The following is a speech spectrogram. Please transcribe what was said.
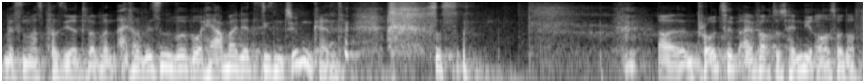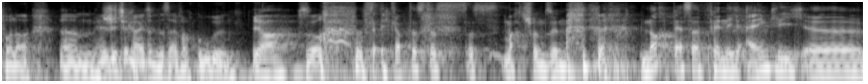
wissen, was passiert, weil man einfach wissen will, woher man jetzt diesen Typen kennt. Aber ein Pro-Tipp, einfach das Handy raushauen auf voller ähm, Helligkeit Stimmt. und das einfach googeln. Ja, So. ich glaube, das, das, das macht schon Sinn. Noch besser fände ich eigentlich, äh,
